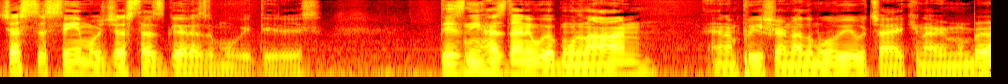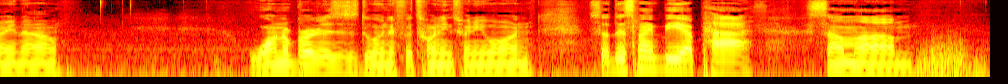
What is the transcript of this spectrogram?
just the same or just as good as the movie theaters. Disney has done it with Mulan, and I'm pretty sure another movie which I cannot remember right now. Warner Brothers is doing it for 2021, so this might be a path some um,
